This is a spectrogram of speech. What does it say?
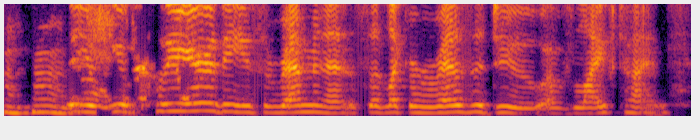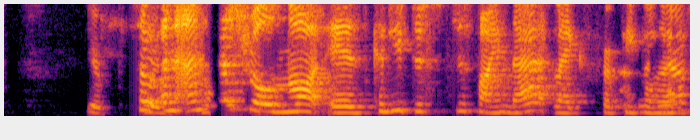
Mm-hmm. You, you clear these remnants of like a residue of lifetimes your, so your, an ancestral knot is could you just define that like for people that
